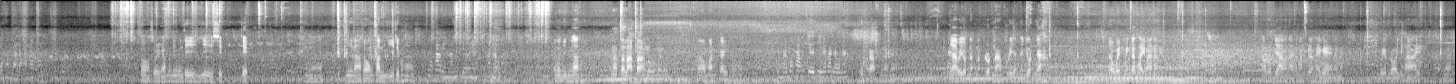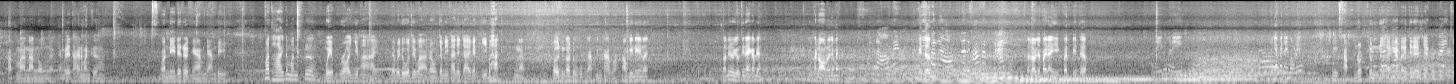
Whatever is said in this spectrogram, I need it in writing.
เขาทำมาแล้วนะคะก็สวัสดีครับวันนี้วันที่ 27นะครับมีนา 2025ข้าวข้าวยังน้ำไม่เยอะนะเดี๋ยวกำลังกินข้าวหน้าตลาดบางโลนั่นเองข้าวมันไก่ทอดจะหาพ่อข้าวไม่เจอทีนะบ้านเรานะปุกกับนะม่ด้ย่าไปยดน้ำรดน้ำทุเรียนนะยดน้ำเราเว้นแมงกะไทยมานะเนี่ยเรารถย่ามาถ่ายน้ำมันเครื่องให้แกนั่นนะเวฟร้อยยี่ห้า นะขับมานานนมเลยยังไม่ได้ถ่ายน้ำมันเครื่องเลยวันนี้ได้เลิกษ์งามยามดี มาถ่ายน้ำมันเครื่องเวฟร้อยยี่ห้าเดี๋ยวไปดูกันซิว่าเราจะมีค่าใช้จ่ายกันกี่บาทนะครับเปิดก็ดูปุ๊บครับกินข้าวก่อนเอากินเองเลย ตอนนี้เราอยู่ที่ไหนครับเนี่ยอยู่ขนอมแล้วใช่ไหมมันหนาวไม่ปิดเทอมมันหนาวนั่นครับมันไกลแล้วเราจะไปไหนอีกเป็นปิดเทอมอันนี้ลูกไปไหนอีกอยากไปไหนบอกเร็วคือขับรถจนเหนื่อยกันเลยทีเดียวเชียวไปเข็นรถข้ามไปเที่ยว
